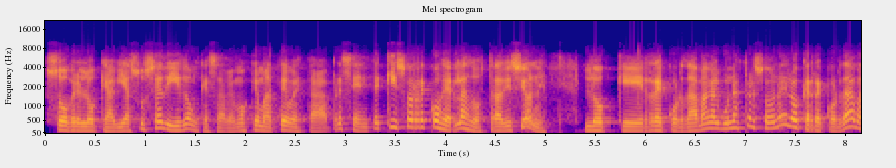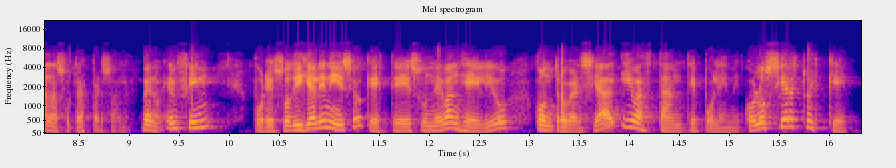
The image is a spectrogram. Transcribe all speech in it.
sobre lo que había sucedido, aunque sabemos que Mateo estaba presente, quiso recoger las dos tradiciones, lo que recordaban algunas personas y lo que recordaban las otras personas. Bueno, en fin, por eso dije al inicio que este es un evangelio controversial y bastante polémico. Lo cierto es que,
